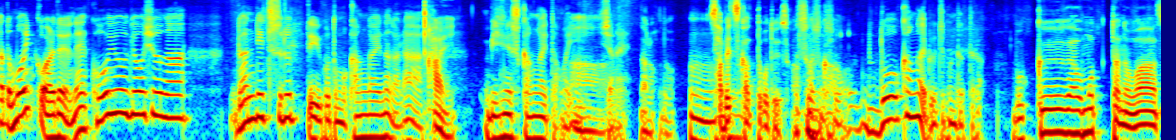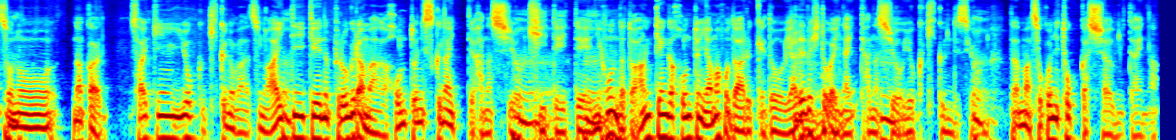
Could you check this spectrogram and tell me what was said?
あともう一個あれだよね。こういう業種が乱立するっていうことも考えながらはい。ビジネス考えた方がいいじゃない？なるほど、うん。差別化ってことですか？そうそうそう。どう考える？自分だったら。僕が思ったのはその、なんか最近よく聞くのがその IT 系のプログラマーが本当に少ないって話を聞いていて、日本だと案件が本当に山ほどあるけどやれる人がいないって話をよく聞くんですよ。だからまあそこに特化しちゃうみたいな、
